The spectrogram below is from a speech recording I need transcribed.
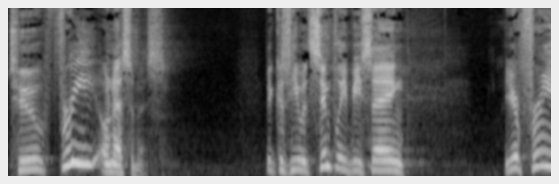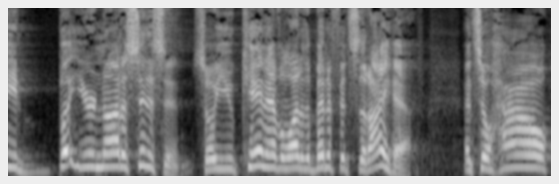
to free Onesimus? Because he would simply be saying, You're freed, but you're not a citizen. So you can't have a lot of the benefits that I have. And so, how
